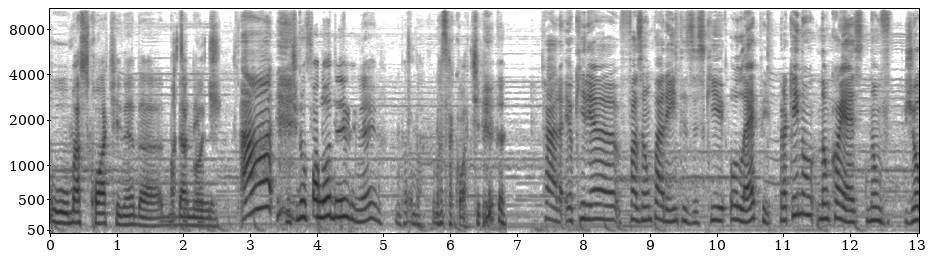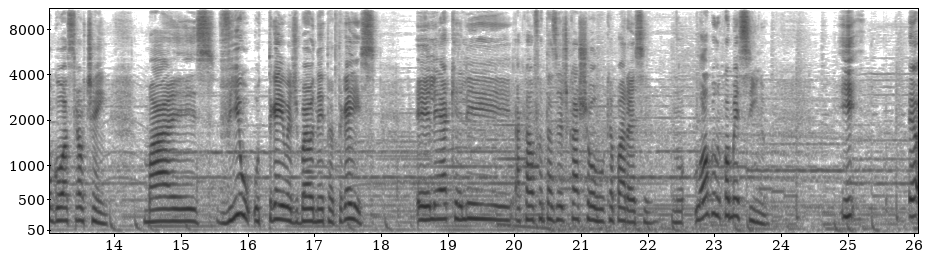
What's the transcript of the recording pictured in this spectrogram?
o mascote, né, da, da Neuro. Ah, A gente não falou dele, né? Ma- ma- Massacote. Cara, eu queria fazer um parênteses que o Lep, pra quem não, não conhece, não jogou Astral Chain, mas viu o trailer de Bayonetta 3, ele é aquele aquela fantasia de cachorro que aparece no- logo no comecinho. E eu,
